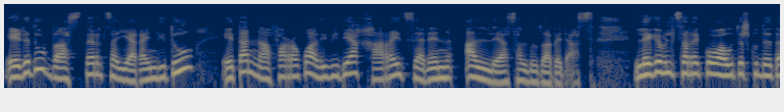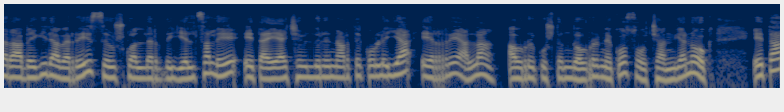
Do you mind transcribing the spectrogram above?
Eredu baztertzailea gainditu eta Nafarroko adibidea jarraitzearen alde azaldu da beraz. Legebiltzarreko hauteskundetara begira berriz Eusko Alderdi Jeltzale eta EH Bilduren arteko leia erreala aurrikusten du aurreneko Otxandianok eta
